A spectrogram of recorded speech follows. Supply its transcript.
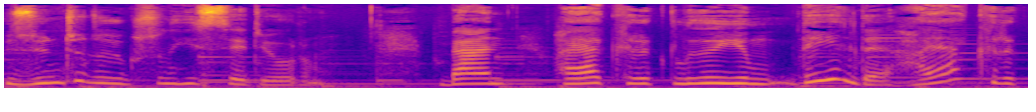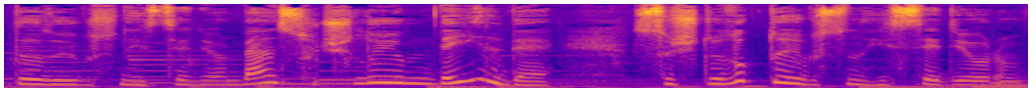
üzüntü duygusunu hissediyorum ben hayal kırıklığıyım değil de hayal kırıklığı duygusunu hissediyorum. Ben suçluyum değil de suçluluk duygusunu hissediyorum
